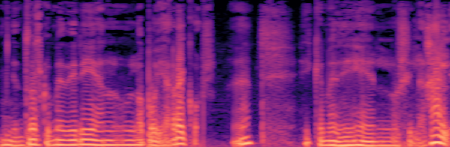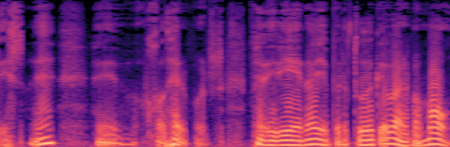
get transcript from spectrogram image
y entonces que me dirían la polla récords ¿eh? y que me dirían los ilegales ¿eh? Eh, joder pues me dirían oye pero tú de qué vas mamón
